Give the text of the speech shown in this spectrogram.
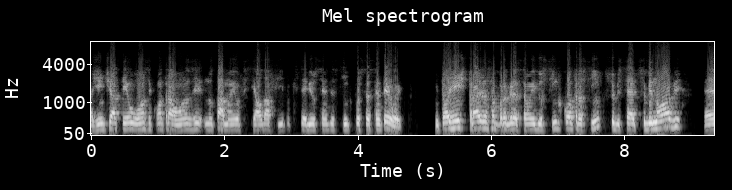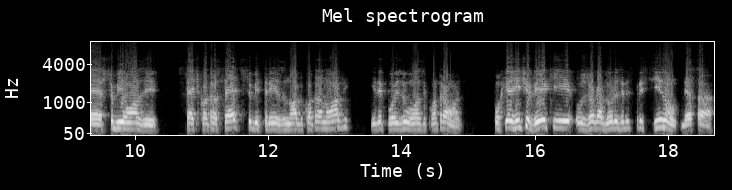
a gente já ter o 11 contra 11 no tamanho oficial da FIFA, que seria o 105 por 68. Então a gente traz essa progressão aí do 5 contra 5, sub-7, sub-9, é, sub-11, 7 contra 7, sub-13, 9 contra 9 e depois o 11 contra 11. Porque a gente vê que os jogadores eles precisam dessa,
